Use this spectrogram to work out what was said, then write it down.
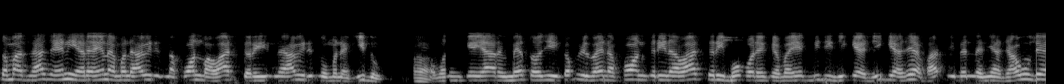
સમાજના છે એની અરે એને મને આવી રીતના ફોનમાં વાત કરી ને આવી રીતનું મને કીધું. મને કે યાર મેં તો હજી કપિલભાઈને ફોન કરીને વાત કરી બપોરે કે ભાઈ એક બીજી જગ્યાએ જગ્યા છે ભારતીબેન ને ત્યાં જવું છે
